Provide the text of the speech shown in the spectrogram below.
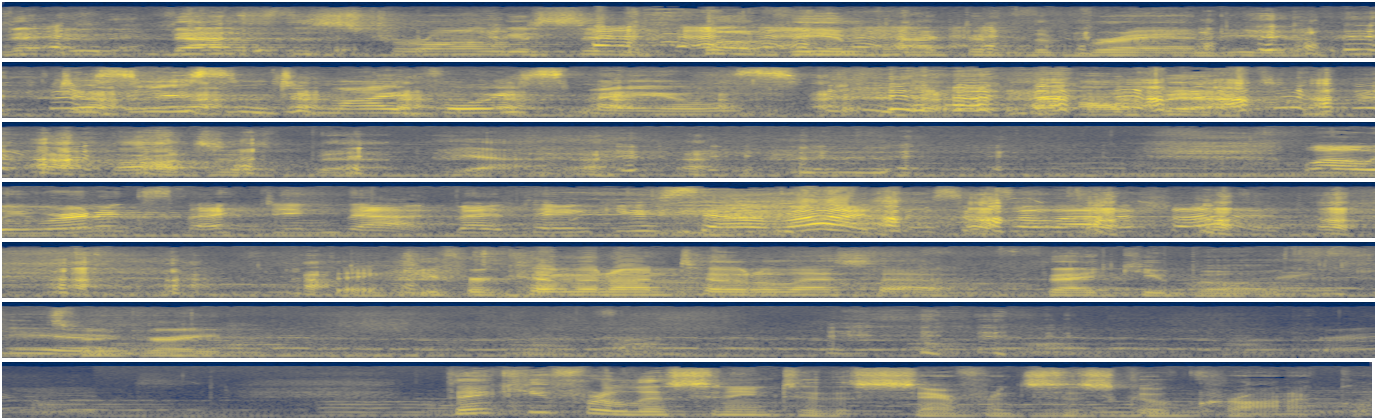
th- that's the strongest signal of the impact of the brand here. Just listen to my voicemails. I'll bet. I'll just bet. Yeah. Well, we weren't expecting that, but thank you so much. This was a lot of fun. Thank you for coming on Total SF. Thank you both. Thank you. It's been great. Thank you for listening to the San Francisco Chronicle.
